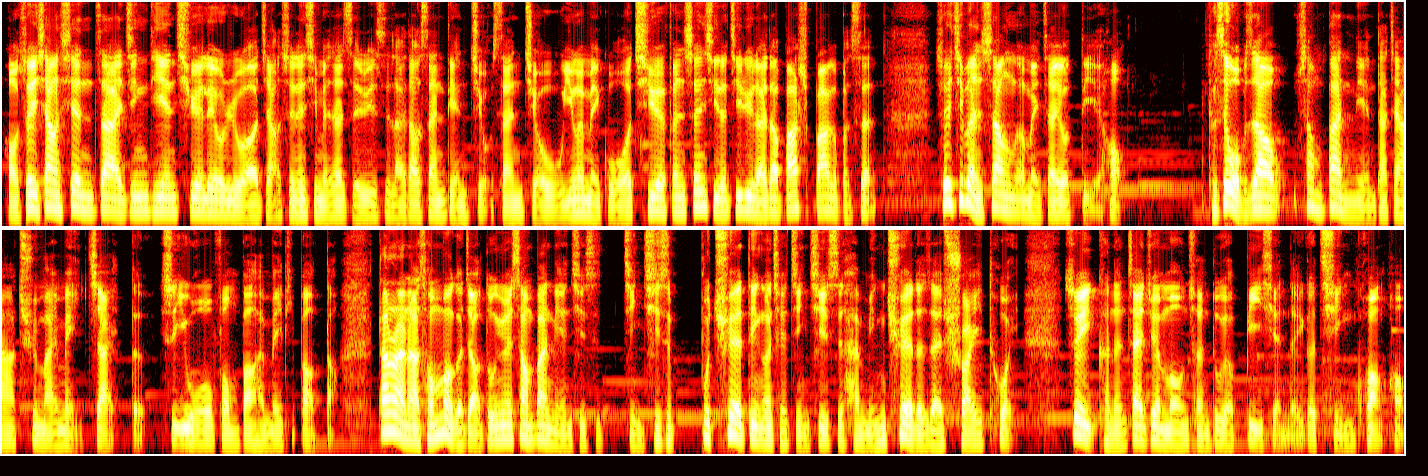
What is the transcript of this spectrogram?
好，所以像现在今天七月六日，我要讲十年期美债殖利率是来到三点九三九五，因为美国七月份升息的几率来到八十八个 percent，所以基本上呢，美债又跌哈。可是我不知道上半年大家去买美债的是一窝蜂，包含媒体报道。当然了，从某个角度，因为上半年其实景气是。不确定，而且景气是很明确的在衰退，所以可能债券某种程度有避险的一个情况哈。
